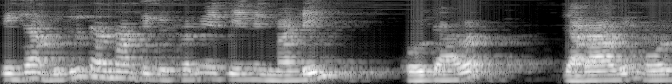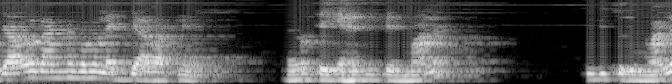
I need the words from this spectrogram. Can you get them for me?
ඒ නිසා බුදුරජාණන් වහන්සේගේ ක්‍රමයේ තියෙන මඩෙන් ඕජාව ජරාවෙන් ඕජාව ගන්නකම ලැජ්ජාවක් නෙවෙයි. නමුත් ඒක හැදිච්ච මල පිළිතුරු මල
